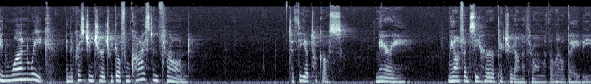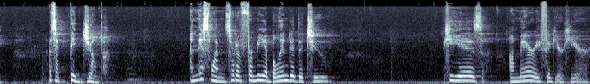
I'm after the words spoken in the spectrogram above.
In one week in the Christian church, we go from Christ enthroned to Theotokos, Mary. We often see her pictured on a throne with a little baby. That's a big jump. And this one, sort of for me, it blended the two. He is a Mary figure here,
